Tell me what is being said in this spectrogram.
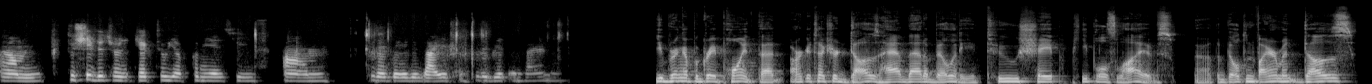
um, to shift the trajectory of communities um, to their daily life and to the built environment. You bring up a great point that architecture does have that ability to shape people's lives. Uh, the built environment does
